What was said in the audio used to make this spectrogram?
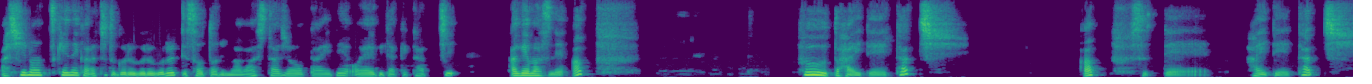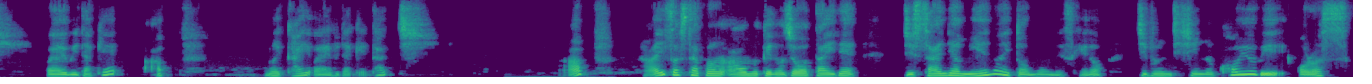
足の付け根からちょっとぐるぐるぐるって外に回した状態で親指だけタッチ。上げますね。アップ。ふーっと吐いて、タッチ。アップ。吸って、吐いてタッチ。親指だけアップ。もう一回親指だけタッチ。アップ。はい。そしたらこの仰向けの状態で、実際には見えないと思うんですけど、自分自身の小指下ろす。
